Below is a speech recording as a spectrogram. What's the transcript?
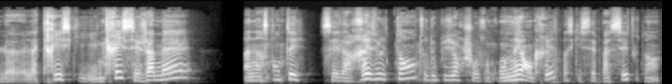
la, la crise, qui, une crise, c'est jamais un instant T. C'est la résultante de plusieurs choses. Donc on est en crise parce qu'il s'est passé toute un-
